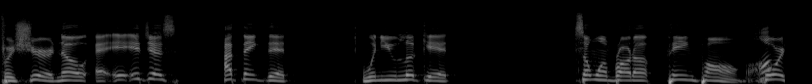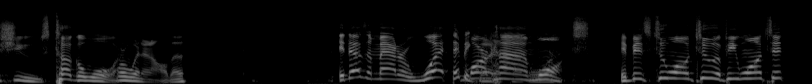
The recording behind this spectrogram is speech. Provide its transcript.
for sure. No, uh, it, it just I think that when you look at someone brought up ping pong, horseshoes, tug of war. We're winning all those. it doesn't matter what They'd Mark good Heim wants. If it's two on two, if he wants it,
